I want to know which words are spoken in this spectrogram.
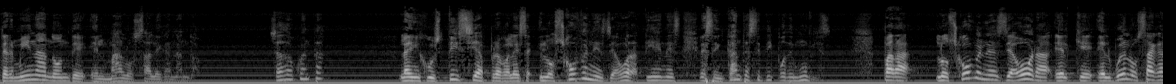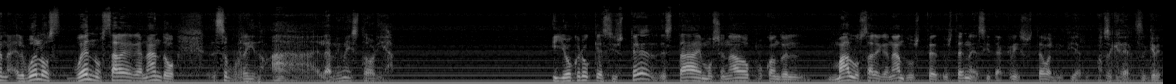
terminan donde el malo sale ganando. ¿Se ha dado cuenta? La injusticia prevalece. Y los jóvenes de ahora tienen, les encanta este tipo de movies. Para los jóvenes de ahora, el que el bueno salga, ganando es aburrido. Ah, la misma historia. Y yo creo que si usted está emocionado por cuando el malo sale ganando, usted, usted necesita a Cristo, usted va al infierno. No se cree, se cree.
